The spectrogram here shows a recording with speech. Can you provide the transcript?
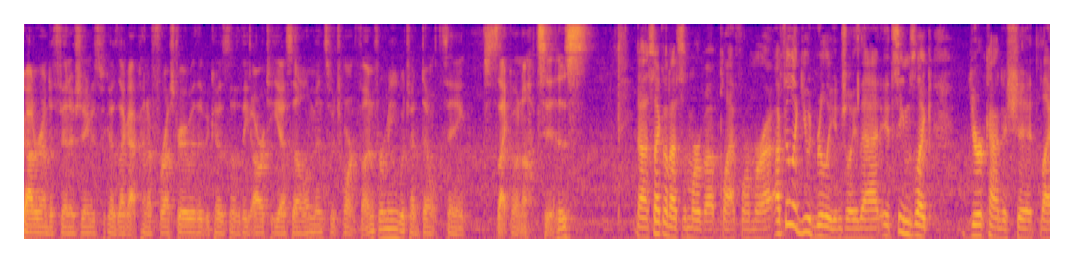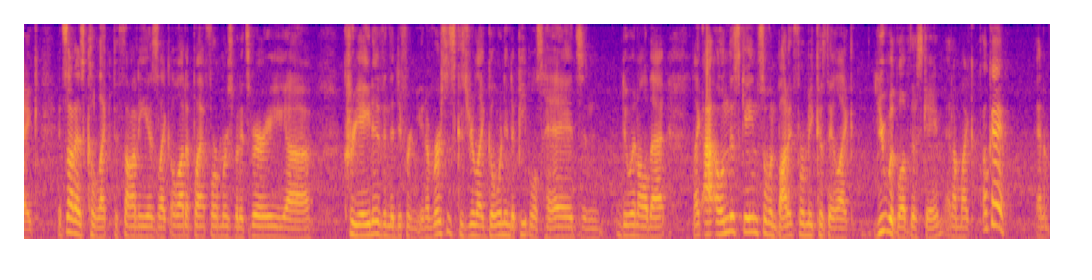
got around to finishing just because I got kind of frustrated with it because of the RTS elements, which weren't fun for me, which I don't think Psychonauts is. No, Psychonauts is more of a platformer. I feel like you would really enjoy that. It seems like your kind of shit. Like it's not as collectathon as like a lot of platformers, but it's very uh, creative in the different universes because you're like going into people's heads and doing all that. Like I own this game. Someone bought it for me because they like you would love this game, and I'm like okay. And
